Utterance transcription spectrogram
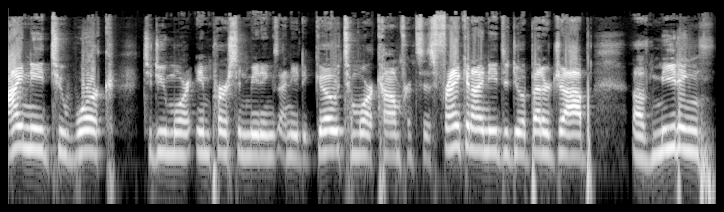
I need to work to do more in person meetings. I need to go to more conferences. Frank and I need to do a better job of meeting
